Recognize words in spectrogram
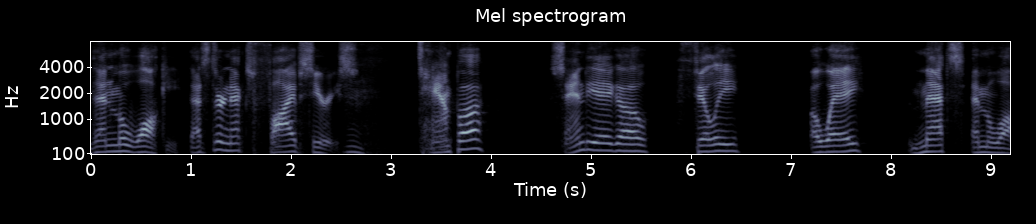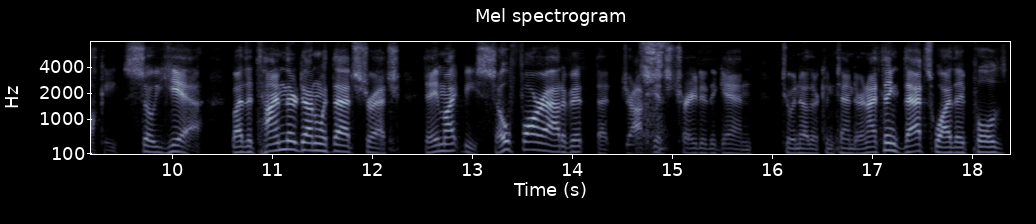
then Milwaukee. That's their next five series. Mm. Tampa, San Diego, Philly, away, Mets, and Milwaukee. So yeah, by the time they're done with that stretch, they might be so far out of it that Joc gets traded again to another contender. And I think that's why they pulled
